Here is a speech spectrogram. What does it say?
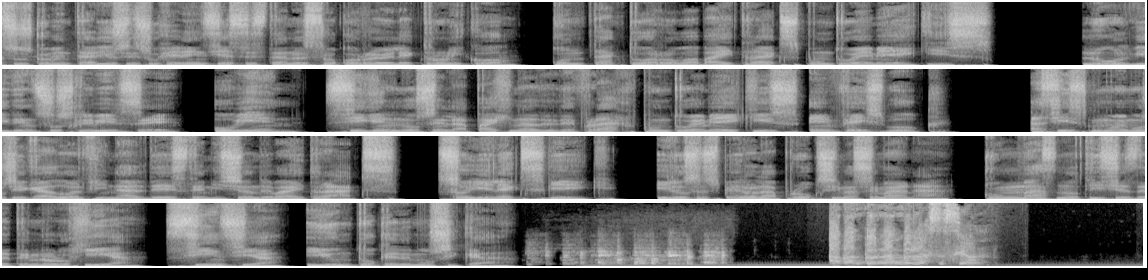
sus comentarios y sugerencias está nuestro correo electrónico contacto arroba bytrax.mx. No olviden suscribirse o bien síguenos en la página de defrag.mx en Facebook. Así es como hemos llegado al final de esta emisión de Bytrax. Soy el ex geek y los espero la próxima semana con más noticias de tecnología, ciencia y un toque de música. Abandonando la sesión.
